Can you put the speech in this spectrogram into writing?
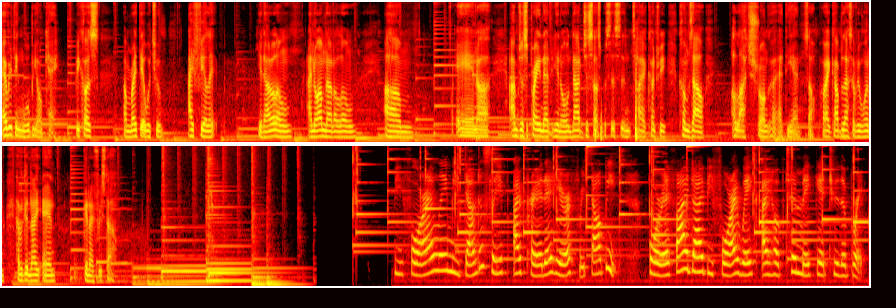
everything will be okay because I'm right there with you. I feel it. You're not alone. I know I'm not alone. Um, and uh, I'm just praying that, you know, not just us, but this entire country comes out a lot stronger at the end. So, all right, God bless everyone. Have a good night and good night, freestyle. To sleep, I pray to hear a freestyle beat. For if I die before I wake, I hope to make it to the break.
